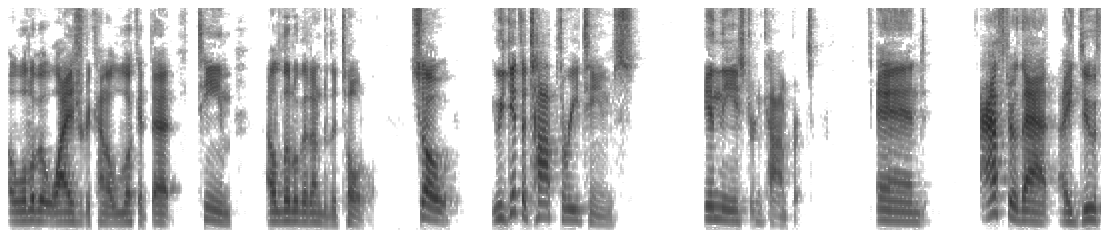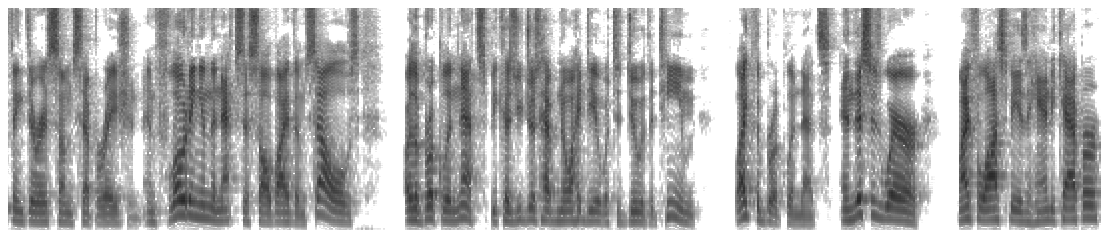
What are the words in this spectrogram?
a little bit wiser to kind of look at that team a little bit under the total. So we get the top three teams in the Eastern mm-hmm. Conference. And after that, I do think there is some separation. And floating in the Nexus all by themselves are the Brooklyn Nets because you just have no idea what to do with a team like the Brooklyn Nets. And this is where my philosophy as a handicapper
